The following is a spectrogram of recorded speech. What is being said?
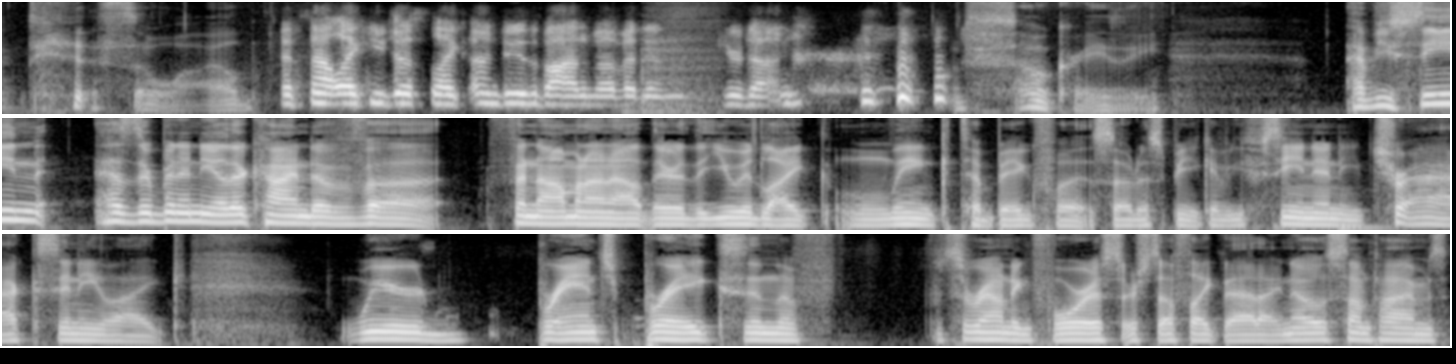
it's so wild. It's not like you just like undo the bottom of it and you're done. So crazy. Have you seen has there been any other kind of uh phenomenon out there that you would like link to Bigfoot, so to speak? Have you seen any tracks, any like weird branch breaks in the f- surrounding forest or stuff like that? I know sometimes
